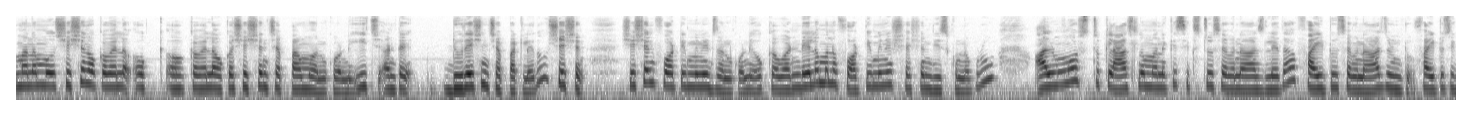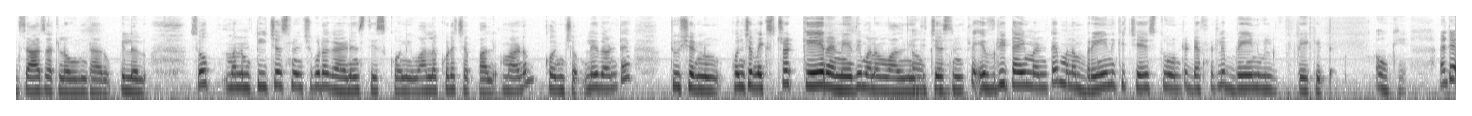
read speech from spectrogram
మనము సెషన్ ఒకవేళ ఒక- ఒకవేళ ఒక సెషన్ చెప్పాము అనుకోండి ఈచ్ అంటే డ్యూరేషన్ చెప్పట్లేదు సెషన్. సెషన్ ఫార్టీ మినిట్స్ అనుకోండి ఒక వన్ డేలో మనం ఫార్టీ మినిట్స్ సెషన్ తీసుకున్నప్పుడు ఆల్మోస్ట్ క్లాస్లో మనకి సిక్స్ టు సెవెన్ అవర్స్ లేదా ఫైవ్ టు సెవెన్ అవర్స్ ఉంటు ఫైవ్ టు సిక్స్ అవర్స్ అట్లా ఉంటారు పిల్లలు. సో మనం టీచర్స్ నుంచి కూడా గైడెన్స్ తీసుకొని వాళ్ళకు కూడా చెప్పాలి మేడం కొంచెం. లేదంటే ట్యూషన్ కొంచెం ఎక్స్ట్రా కేర్ అనేది మనం వాళ్ళని ఇది. చేసినట్లు ఎవ్రీ టైం అంటే మనం బ్రెయిన్కి చేస్తూ ఉంటే definitely brain will take it. Okay. అంటే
